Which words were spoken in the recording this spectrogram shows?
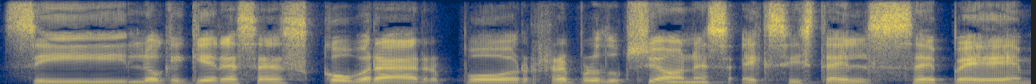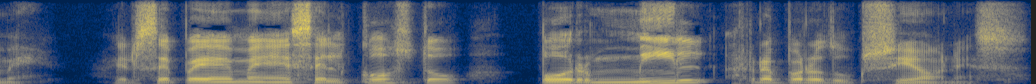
si lo que quieres es cobrar por reproducciones, existe el CPM. El CPM es el costo por mil reproducciones.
